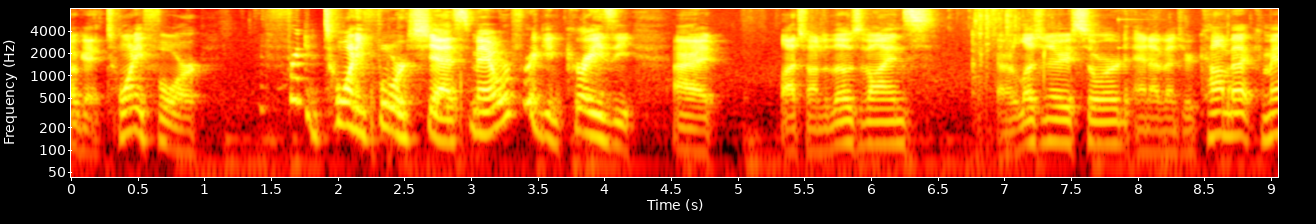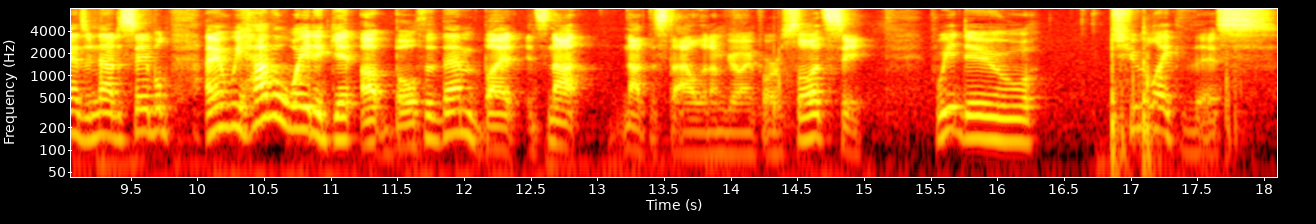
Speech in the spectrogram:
Okay, 24. Freaking 24 chests, man. We're freaking crazy. All right, latch onto those vines. Our legendary sword, and I've entered combat. Commands are now disabled. I mean, we have a way to get up both of them, but it's not not the style that I'm going for. So let's see. If we do two like this,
